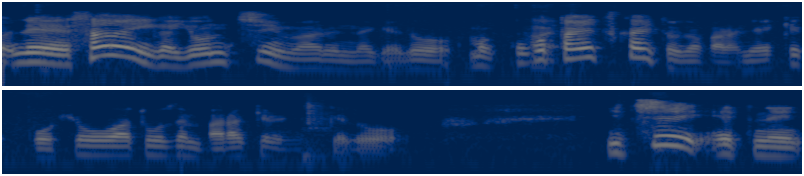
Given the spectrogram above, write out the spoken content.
ない。で、3位が4チームあるんだけど、まあ、ここはい単一回答だからね、結構票は当然ばらけるんですけど、1位、えっとね、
